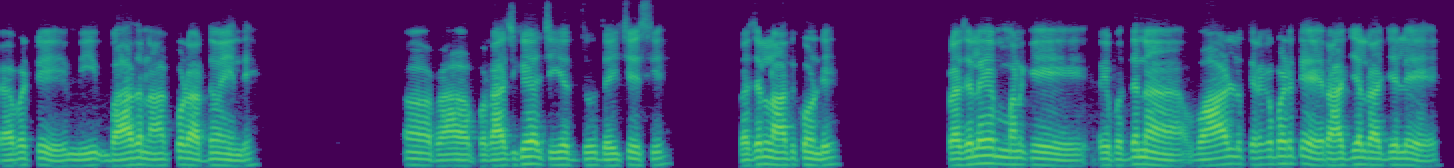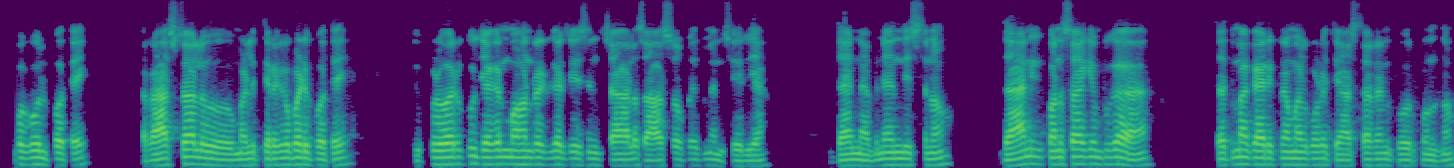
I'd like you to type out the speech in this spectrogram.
కాబట్టి మీ బాధ నాకు కూడా అర్థమైంది. ఆ, రా రాజకీయాలు చేయొద్దు దయచేసి ప్రజలను ఆదుకోండి. ప్రజలే మనకి రేపొద్దున వాళ్ళు తిరగబడితే రాజ్యాలు రాజ్యాలే ఉపకూలిపోతాయి. రాష్ట్రాలు మళ్ళీ తిరగబడిపోతాయి. ఇప్పటి వరకు జగన్మోహన్ రెడ్డి గారు చేసిన చాలా సాహసోపేతమైన చర్య. దాన్ని అభినందిస్తున్నాం. దానికి కొనసాగింపుగా ప్రతిమా కార్యక్రమాలు కూడా చేస్తారని కోరుకుంటున్నాం.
